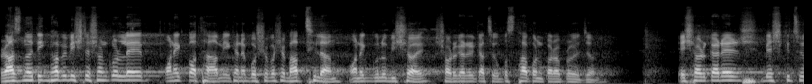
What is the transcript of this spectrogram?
রাজনৈতিকভাবে বিশ্লেষণ করলে অনেক কথা, আমি এখানে বসে বসে ভাবছিলাম অনেকগুলো বিষয় সরকারের কাছে উপস্থাপন করা প্রয়োজন। এই সরকারের বেশ কিছু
